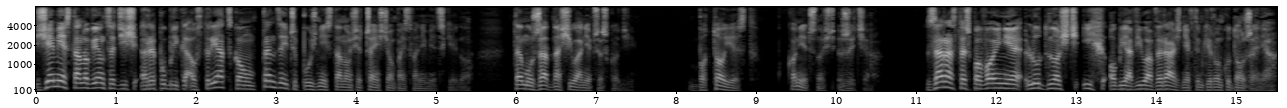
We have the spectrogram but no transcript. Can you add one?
Ziemie stanowiące dziś Republikę Austriacką prędzej czy później staną się częścią państwa niemieckiego. Temu żadna siła nie przeszkodzi, bo to jest konieczność życia. Zaraz też po wojnie ludność ich objawiła wyraźnie w tym kierunku dążenia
